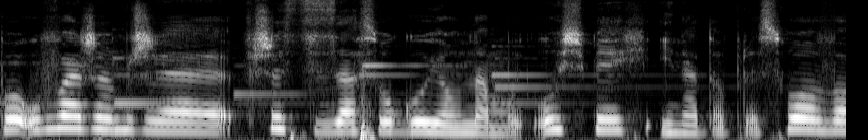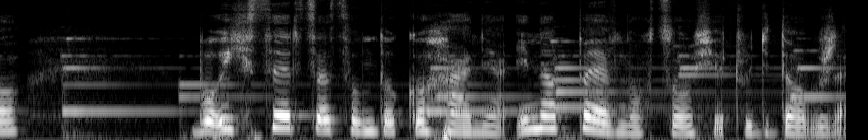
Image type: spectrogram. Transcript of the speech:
Bo uważam, że wszyscy zasługują na mój uśmiech i na dobre słowo, bo ich serca są do kochania i na pewno chcą się czuć dobrze.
